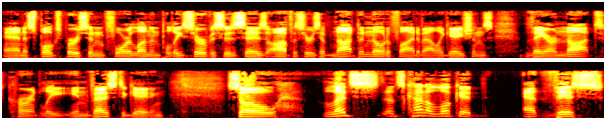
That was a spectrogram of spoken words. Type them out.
And a spokesperson for London Police Services says officers have not been notified of allegations. They are not currently investigating. So let's let's kind of look at at this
